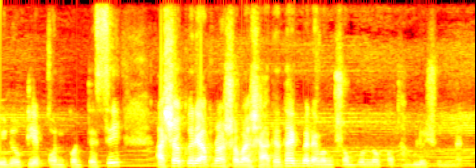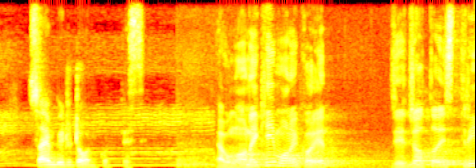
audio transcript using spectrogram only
ভিডিও ক্লিপ অন করতেছি। আশা করি আপনারা সবাই সাথে থাকবেন এবং সম্পূর্ণ কথাগুলো শুনবেন। সো আমি ভিডিওটা অন করতেছি। এবং অনেকেই মনে করেন যে যত স্ত্রী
